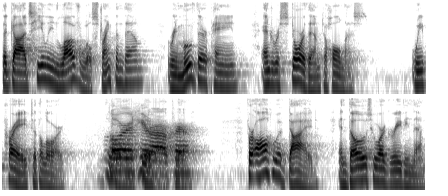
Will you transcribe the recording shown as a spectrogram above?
that God's healing love will strengthen them, remove their pain, and restore them to wholeness. We pray to the Lord. Lord, hear our prayer. For all who have died and those who are grieving them,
